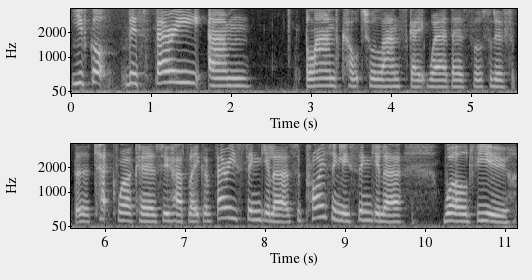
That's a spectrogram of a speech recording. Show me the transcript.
you've got this very um, bland cultural landscape where there's the sort of the tech workers who have like a very singular, surprisingly singular worldview,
